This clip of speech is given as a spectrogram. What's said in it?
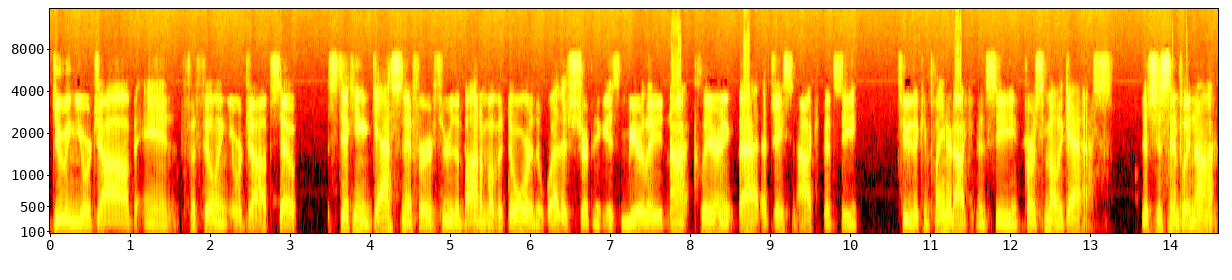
doing your job and fulfilling your job. So sticking a gas sniffer through the bottom of a door and the weather stripping is merely not clearing that adjacent occupancy to the complainant occupancy for a smell of gas. It's just simply not.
